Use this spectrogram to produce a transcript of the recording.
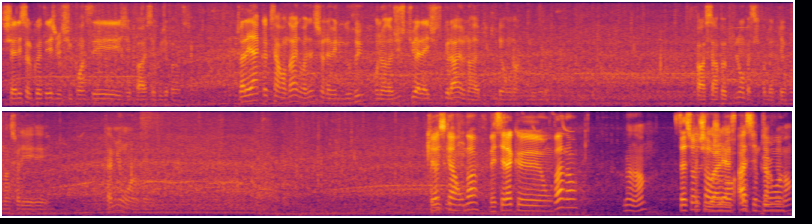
Je suis allé sur le côté, je me suis coincé j'ai pas à bouger pendant très longtemps. Tu vois là quand ça rendra une revenir si on avait une grue, on aurait juste dû aller jusque là et on aurait pris tous les rondins qu'on voulait. Enfin c'est un peu plus long parce qu'il faut mettre les rondins sur les camions. Hein, mais- Kiosque à Honda. Mais c'est là que on va, non? Non non. Station de chargement. Ah, c'est plus loin.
